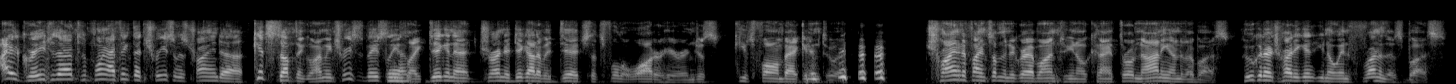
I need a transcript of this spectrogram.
I agree to that to the point. I think that Teresa was trying to get something going. I mean, Teresa's basically Yeah. like digging at, trying to dig out of a ditch that's full of water here, and just keeps falling back into it. trying to find something to grab onto. You know, can I throw Nany under the bus? Who could I try to get? You know, in front of this bus?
